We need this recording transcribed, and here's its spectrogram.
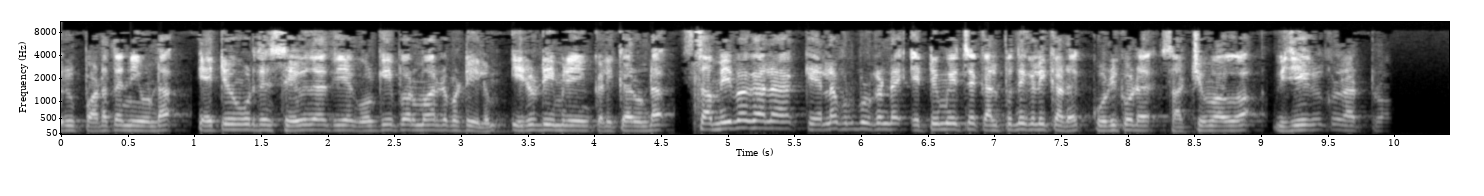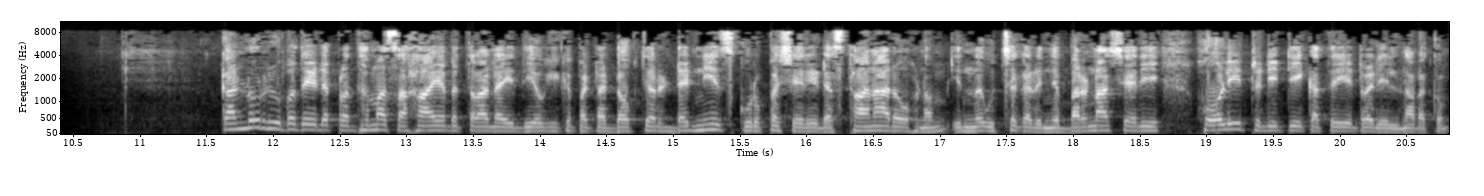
ഒരു പട തന്നെയുണ്ട്. ഏറ്റവും കൂടുതൽ സേവ് നടത്തിയ ഗോൾ കീപ്പർമാരുടെ പട്ടികയിലും ഇരു ടീമിലെയും കളിക്കാരുണ്ട് സമീപകാല കേരള ഫുട്ബോൾ കണ്ട ഏറ്റവും മികച്ച കൽപ്പന്ത് കളിക്കാണ് കോഴിക്കോട് സാക്ഷ്യമാവുക. വിജയികൾക്കുള്ള ട്രോ കണ്ണൂർ രൂപതയുടെ പ്രഥമ സഹായ ബത്രാനായി നിയോഗിക്കപ്പെട്ട ഡോക്ടർ ഡെന്നീസ് കുറുപ്പശ്ശേരിയുടെ സ്ഥാനാരോഹണം ഇന്ന് ഉച്ചകഴിഞ്ഞ് ബർണാശ്ശേരി ഹോളി ട്രിനിറ്റി കത്തീഡ്രലിൽ നടക്കും.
